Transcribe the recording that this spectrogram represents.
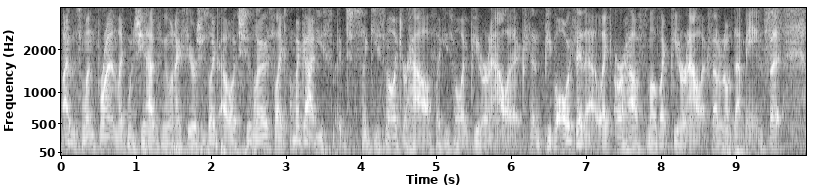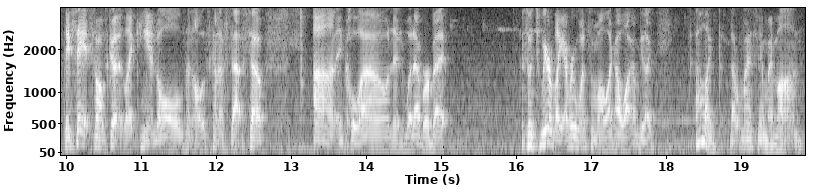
I have this one friend like when she hugs me when I see her, she's like, oh, she's always like, oh my god, you smell just like you smell like your house, like you smell like Peter and Alex. And people always say that like our house smells like Peter and Alex. I don't know what that means, but they say it smells good, like candles and all this kind of stuff. So um, and cologne and whatever. But so it's weird. Like every once in a while, like I'll walk and be like, oh, like that reminds me of my mom.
